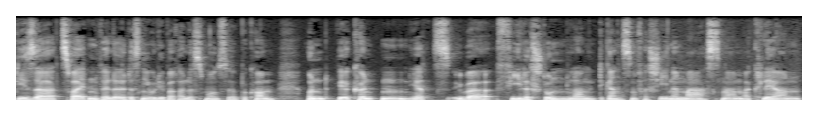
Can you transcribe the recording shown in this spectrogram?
dieser zweiten Welle des Neoliberalismus bekommen und wir könnten jetzt über viele Stunden lang die ganzen verschiedenen Maßnahmen erklären,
